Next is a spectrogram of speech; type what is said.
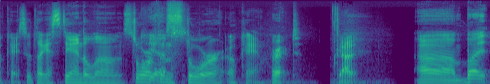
okay. So it's like a standalone store within a store. Okay, Correct. got it. Um, but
